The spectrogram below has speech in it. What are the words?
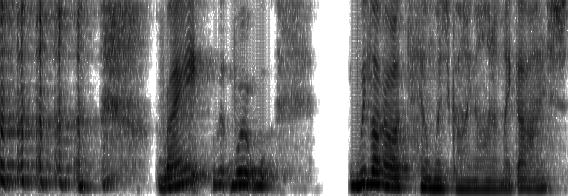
right? We're, we've all got so much going on. Oh my gosh.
